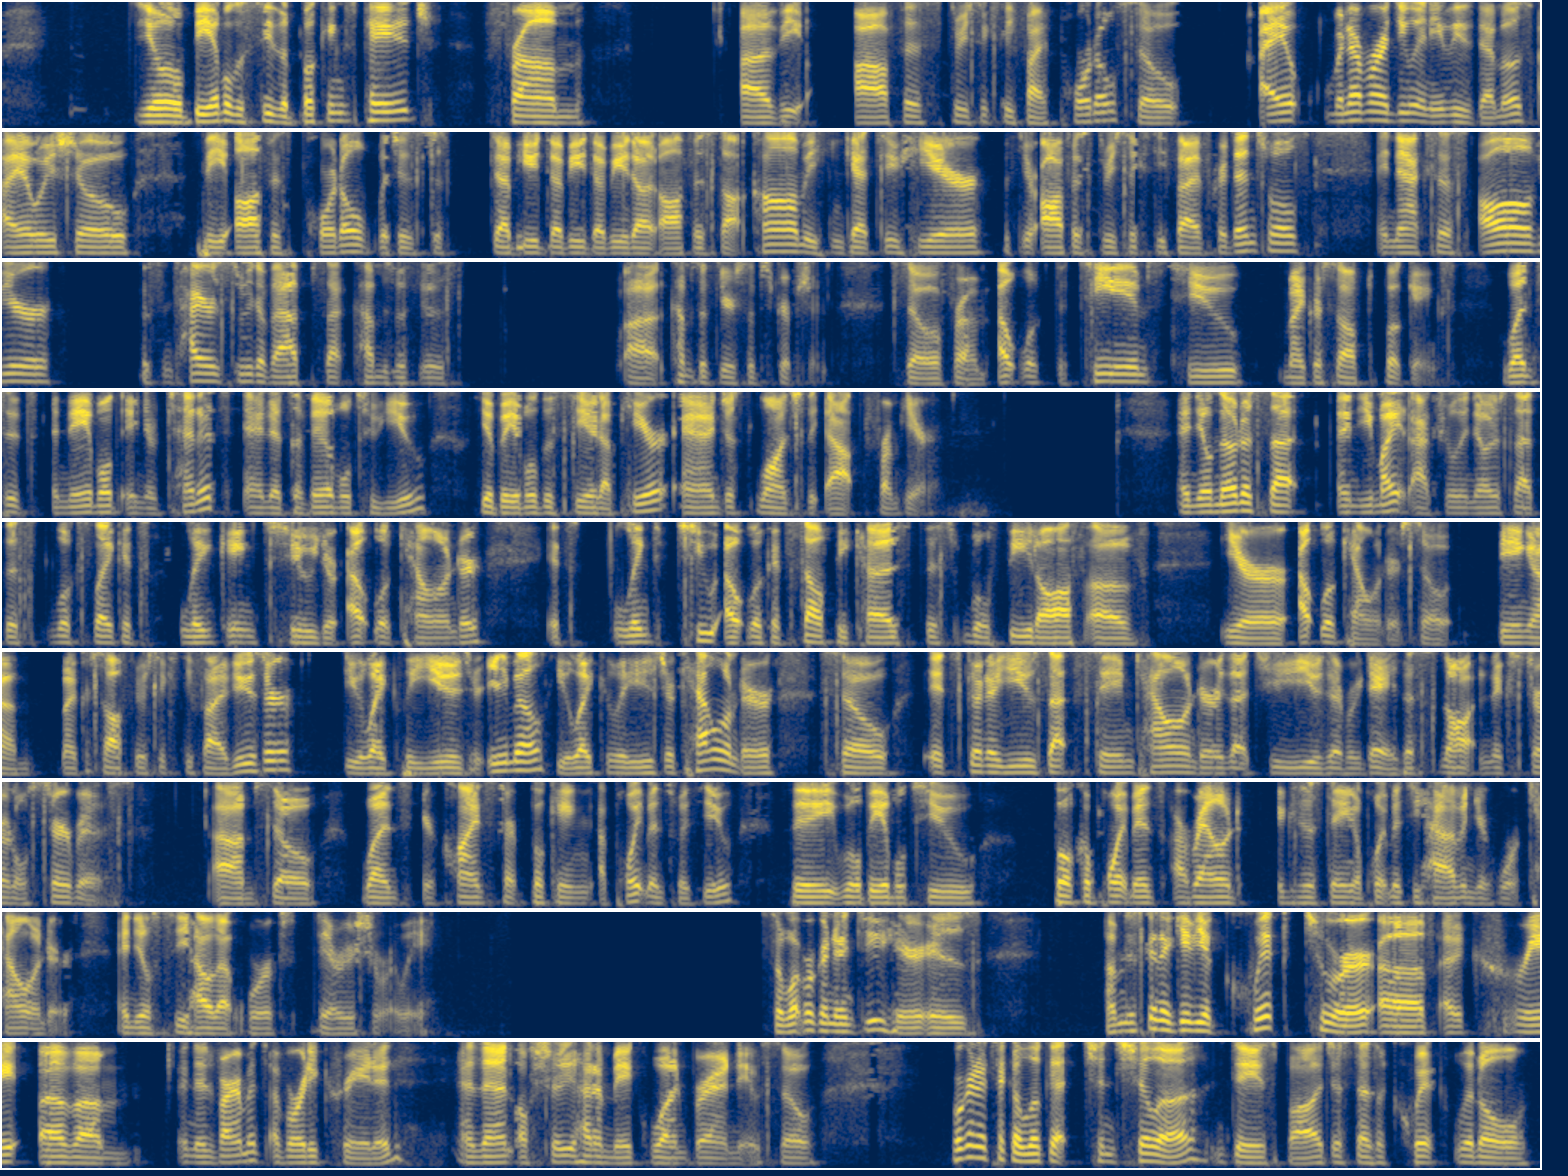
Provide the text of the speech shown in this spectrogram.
you'll be able to see the bookings page from uh, the Office 365 portal. So I, whenever I do any of these demos, I always show the Office portal, which is just www.office.com. You can get to here with your Office 365 credentials and access all of your this entire suite of apps that comes with this uh, comes with your subscription. So from Outlook to Teams to Microsoft Bookings. Once it's enabled in your tenant and it's available to you, you'll be able to see it up here and just launch the app from here. And you'll notice that, and you might actually notice that this looks like it's linking to your Outlook calendar. It's linked to Outlook itself because this will feed off of your Outlook calendar. So being a Microsoft 365 user, you likely use your email, you likely use your calendar. So it's going to use that same calendar that you use every day. This is not an external service. Um, so once your clients start booking appointments with you, they will be able to book appointments around existing appointments you have in your work calendar. And you'll see how that works very shortly. So what we're going to do here is I'm just going to give you a quick tour of a create of um, an environment I've already created, and then I'll show you how to make one brand new. So we're going to take a look at Chinchilla Day Spa just as a quick little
